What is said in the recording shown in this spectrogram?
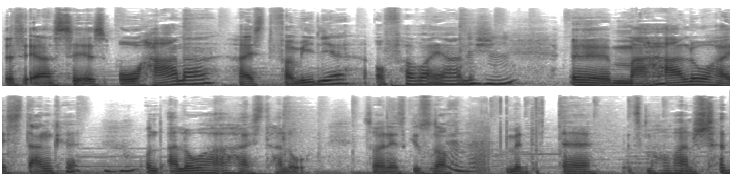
Das erste ist Ohana, heißt Familie auf Hawaiianisch. Äh, Mahalo heißt Danke und Aloha heißt Hallo. So, und jetzt gibt's noch mit, äh, jetzt machen wir anstatt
